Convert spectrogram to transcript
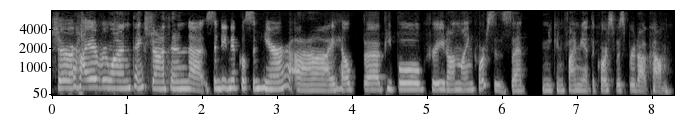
Sure. Hi, everyone. Thanks, Jonathan. Uh, Cindy Nicholson here. Uh, I help uh, people create online courses at and you can find me at thecoursewhisperer.com.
